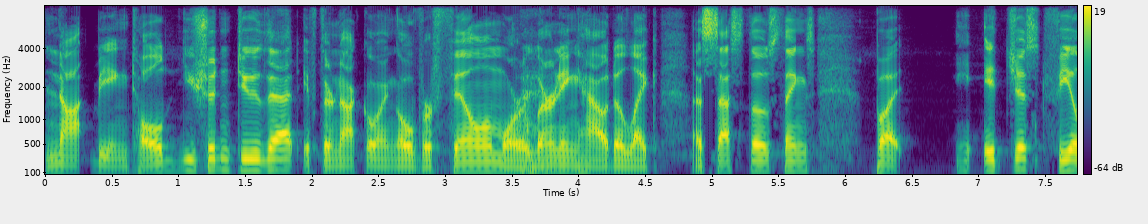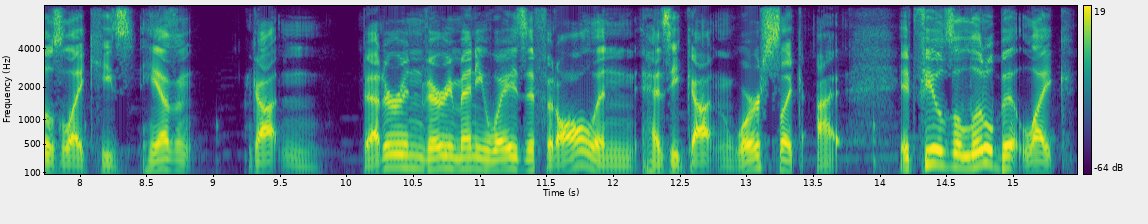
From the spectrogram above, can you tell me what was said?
not being told you shouldn't do that if they're not going over film or learning how to like assess those things but it just feels like he's he hasn't gotten better in very many ways if at all and has he gotten worse like I it feels a little bit like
